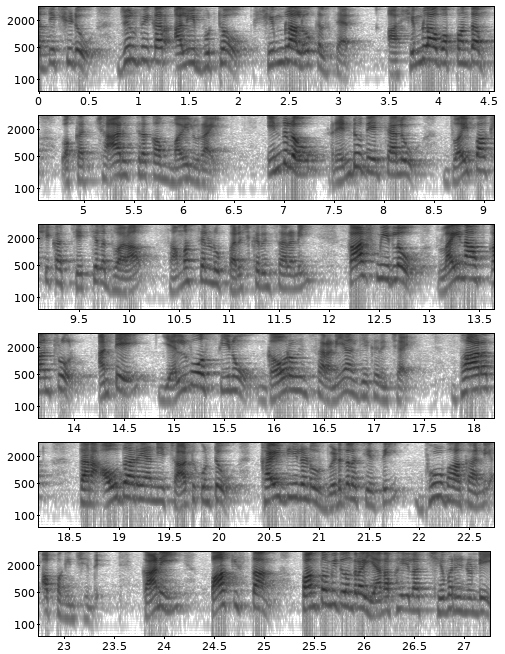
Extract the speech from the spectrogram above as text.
అధ్యక్షుడు జుల్ఫికర్ అలీ భుట్టో షిమ్లాలో కలిశారు. ఆ షిమ్లా ఒప్పందం ఒక చారిత్రక మైలురాయి. ఇందులో రెండు దేశాలు ద్వైపాక్షిక చర్చల ద్వారా సమస్యలను పరిష్కరించాలని కాశ్మీర్లో లైన్ ఆఫ్ కంట్రోల్ అంటే ఎల్ఓసీను గౌరవించాలని అంగీకరించాయి. భారత్ తన ఔదార్యాన్ని చాటుకుంటూ ఖైదీలను విడుదల చేసి భూభాగాన్ని అప్పగించింది. కానీ పాకిస్తాన్ పంతొమ్మిది వందల ఎనభైల చివరి నుండి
